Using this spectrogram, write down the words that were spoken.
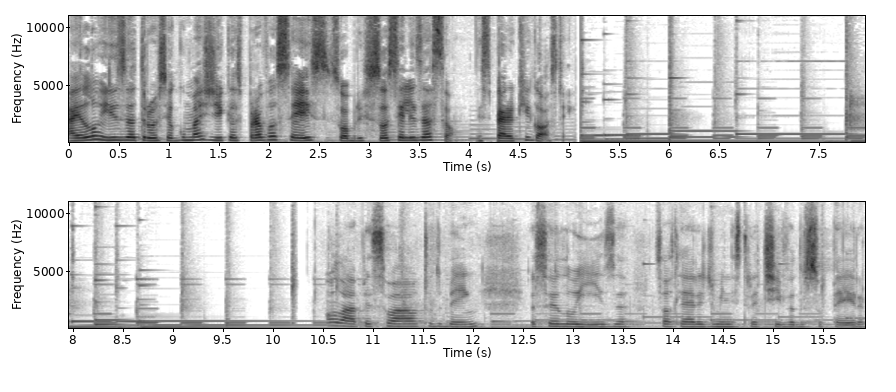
A Heloísa trouxe algumas dicas para vocês sobre socialização. Espero que gostem. Olá pessoal, tudo bem? Eu sou Heloísa, sou auxiliar administrativa do Supera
